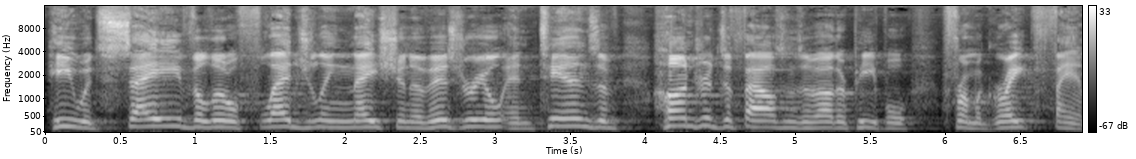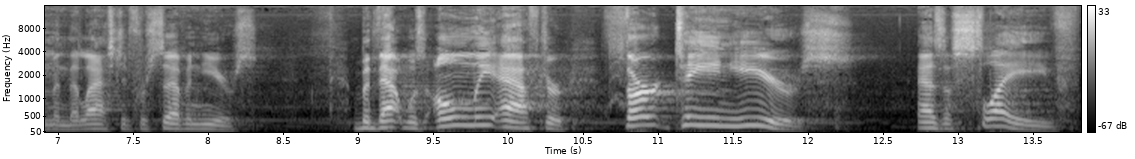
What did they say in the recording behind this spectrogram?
He would save the little fledgling nation of Israel and tens of hundreds of thousands of other people from a great famine that lasted for seven years. But that was only after 13 years as a slave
